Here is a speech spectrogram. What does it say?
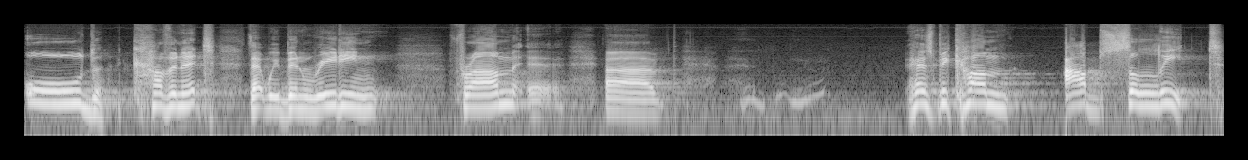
old covenant that we've been reading from uh, uh, has become obsolete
